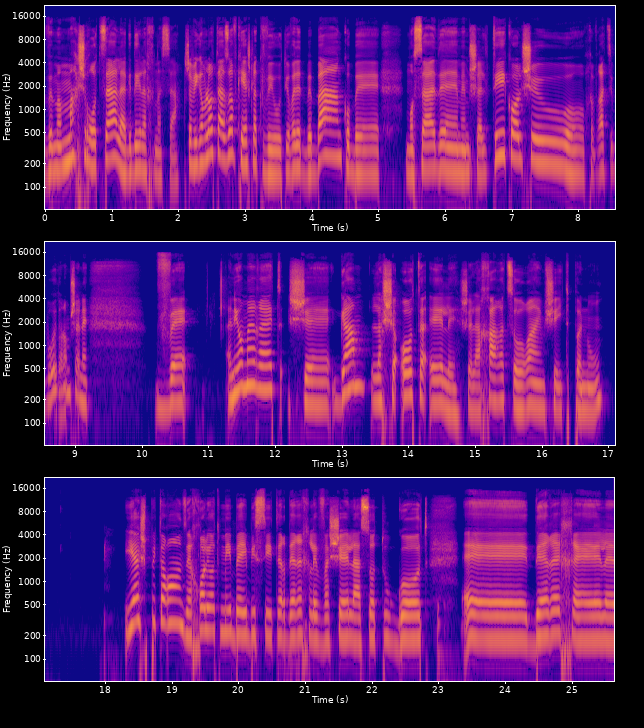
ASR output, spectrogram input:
וממש רוצה להגדיל הכנסה. עכשיו, היא גם לא תעזוב כי יש לה קביעות, היא עובדת בבנק, או במוסד אה, ממשלתי כלשהו, או חברה ציבורית, או לא משנה. ואני אומרת שגם לשעות האלה שלאחר הצהריים שהתפנו, יש פתרון, זה יכול להיות מבייביסיטר, דרך לבשל, לעשות עוגות, אה, דרך אה,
